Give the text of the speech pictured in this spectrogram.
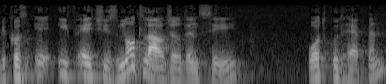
Because if H is not larger than C, what could happen?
